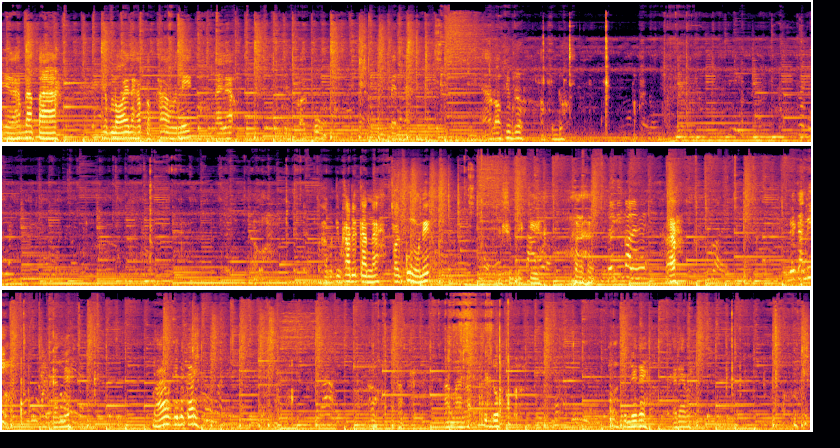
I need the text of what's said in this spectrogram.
นี่นะครับหน้าตาเรียบร้อยนะครับกับข้าววันนี้ได้แล้วเป็นก้อยกุ้งเป็นๆนะเอาลองชิมดูลองชิมดู กินข้าวด้วยกันนะก้อยกุ้งวันนี้ชิมปีกีเฮ้ยกินก่อนเลยพี่อะด้วยกันดิด้วยกันดิมากินด้วยกันเอามาละกินดูกินด้วยดิได้ไหม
